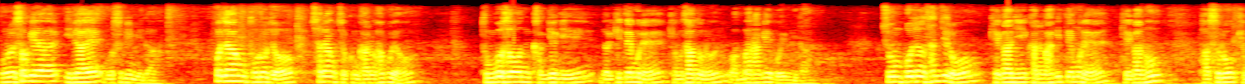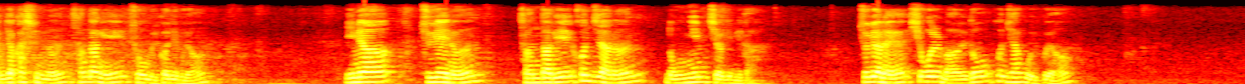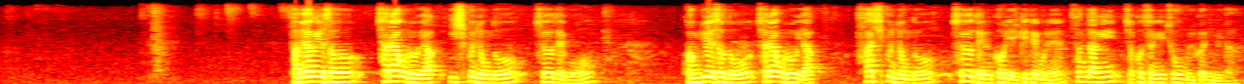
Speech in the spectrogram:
오늘 소개할 임야의 모습입니다. 포장 도로적 차량 접근 가능하고요. 둥고선 간격이 넓기 때문에 경사도는 완만하게 보입니다. 준 보존 산지로 개간이 가능하기 때문에 개간 후 밭으로 경작할 수 있는 상당히 좋은 물건이고요. 임야 주위에는 전답이 혼재하는 농림 지역입니다. 주변에 시골 마을도 혼재하고 있고요. 담양에서 차량으로 약 20분 정도 소요되고 광주에서도 차량으로 약 40분 정도 소요되는 거리에 있기 때문에 상당히 접근성이 좋은 물건입니다.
